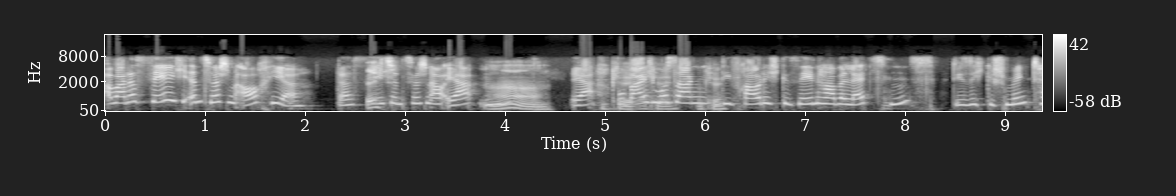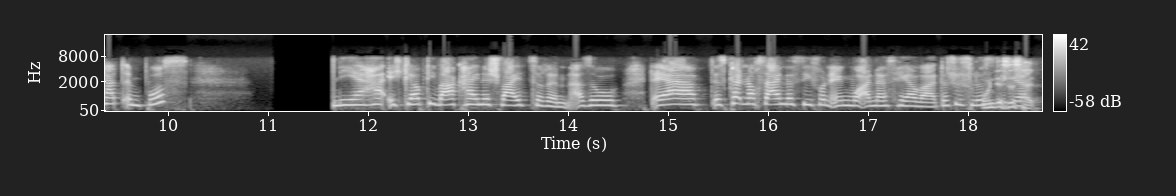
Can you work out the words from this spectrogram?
aber das sehe ich inzwischen auch hier. Das sehe ich inzwischen auch, ja. Mhm. Ah. Ja, okay, wobei ich okay, muss sagen, okay. die Frau, die ich gesehen habe letztens, die sich geschminkt hat im Bus, ja, ich glaube, die war keine Schweizerin. Also, der, das könnte noch sein, dass sie von irgendwo anders her war. Das ist lustig. Und es ist halt,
